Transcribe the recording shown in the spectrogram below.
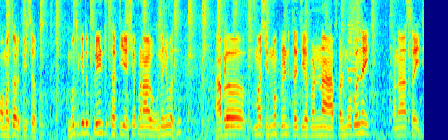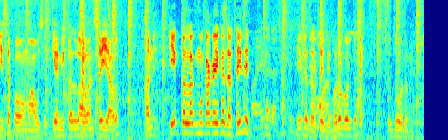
આમાં ઝડપી છે પણ. હું તો કીધું પ્રિન્ટ થતી હશે પણ આ એવું નહીં હોતું. આપણે મશીનમાં પ્રિન્ટ થતી હોય પણ ના આ ફર્મો બનાવી અને આ સહીથી છપાવવામાં આવશે કેમિકલ આવે અને સહી આવે. અને એક કલાકમાં કાકા એક હજાર થઈ જાય એક હજાર એક હજાર થઈ જાય. બરોબર કે? તો જુઓ તમે.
